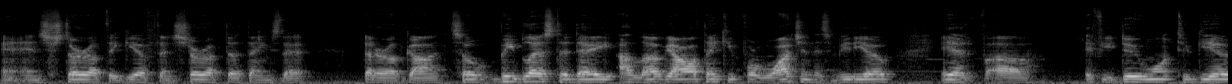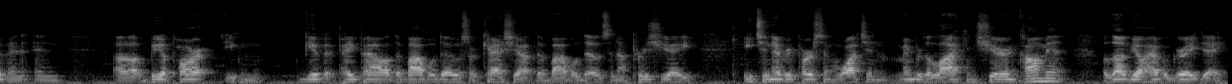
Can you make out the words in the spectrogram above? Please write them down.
and and stir up the gift and stir up the things that that are of God. So be blessed today. I love y'all. Thank you for watching this video. If uh, if you do want to give and and uh, be a part, you can give at PayPal the Bible Dose or Cash App the Bible Dose, and I appreciate each and every person watching. Remember to like and share and comment. I love y'all. Have a great day.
